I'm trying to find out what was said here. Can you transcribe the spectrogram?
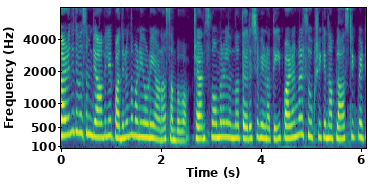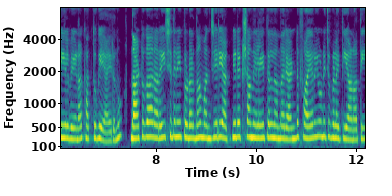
കഴിഞ്ഞ ദിവസം രാവിലെ പതിനൊന്ന് മണിയോടെയാണ് സംഭവം. ട്രാൻസ്ഫോമറിൽ നിന്ന് തെറിച്ചു വീണ തീ പഴങ്ങൾ സൂക്ഷിക്കുന്ന പ്ലാസ്റ്റിക് പെട്ടിയിൽ വീണ് കത്തുകയായിരുന്നു. നാട്ടുകാർ അറിയിച്ചതിനെ തുടർന്ന് മഞ്ചേരി അഗ്നിരക്ഷാ നിലയത്തിൽ നിന്ന് രണ്ട് ഫയർ യൂണിറ്റുകൾ എത്തിയാണ് തീ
